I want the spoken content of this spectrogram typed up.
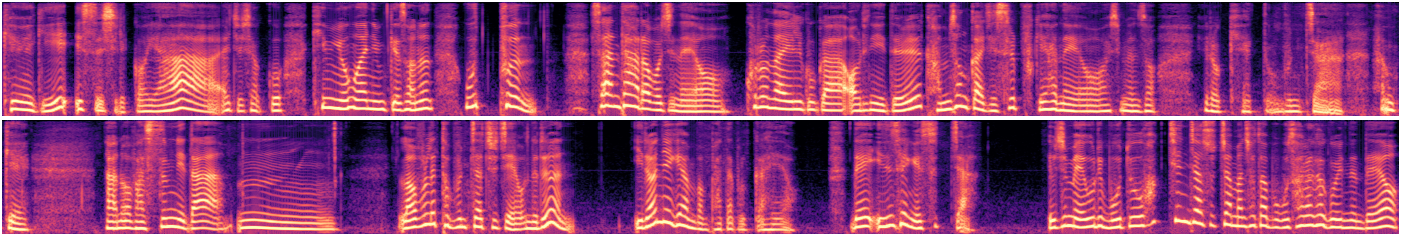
계획이 있으실 거야. 해주셨고 김용화님께서는 웃픈 산타 할아버지네요. 코로나19가 어린이들 감성까지 슬프게 하네요. 하시면서 이렇게 또 문자 함께 나눠봤습니다. 음, 러블레터 문자 주제. 오늘은 이런 얘기 한번 받아볼까 해요. 내 인생의 숫자. 요즘에 우리 모두 확진자 숫자만 쳐다보고 살아가고 있는데요.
